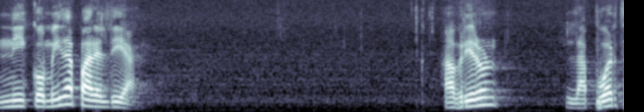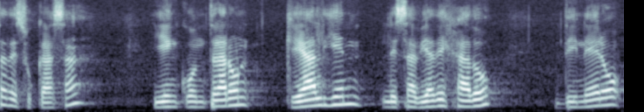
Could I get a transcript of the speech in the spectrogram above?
ni comida para el día. Abrieron la puerta de su casa y encontraron que alguien les había dejado dinero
